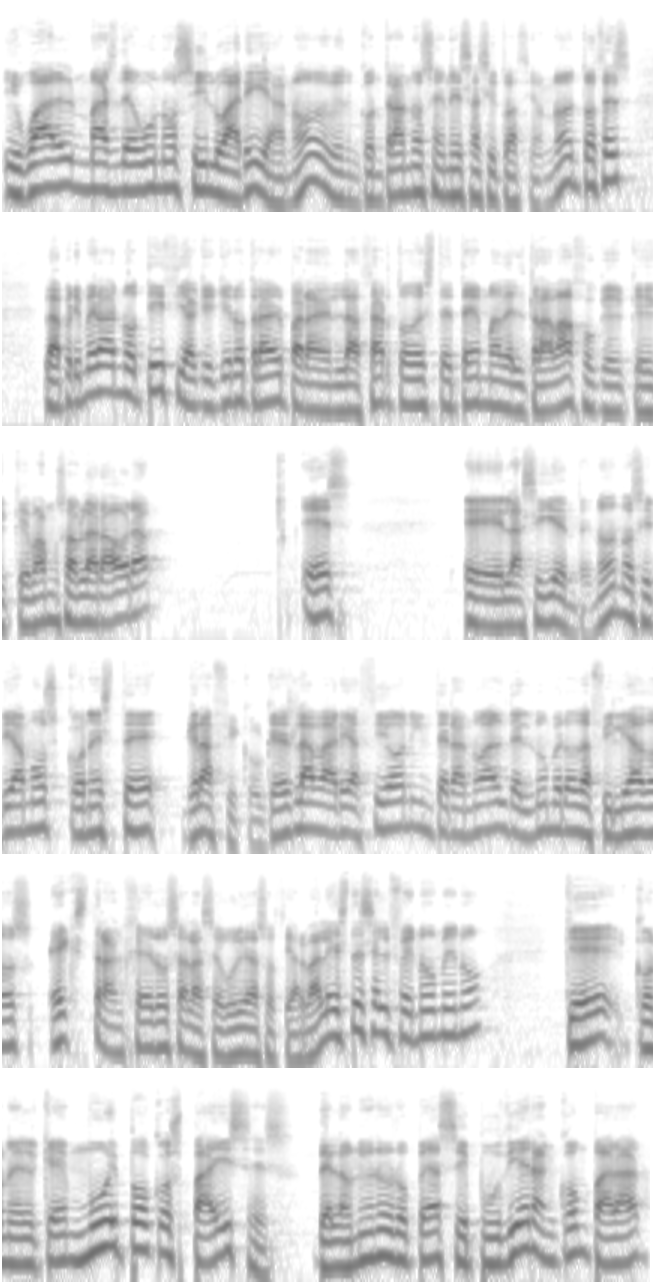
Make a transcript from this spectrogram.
igual más de uno sí lo haría, ¿no? Encontrándose en esa situación. Entonces, la primera noticia que quiero traer para enlazar todo este tema del trabajo que, que vamos a hablar ahora es eh, la siguiente, ¿no? Nos iríamos con este gráfico, que es la variación interanual del número de afiliados extranjeros a la seguridad social, ¿vale? Este es el fenómeno que, con el que muy pocos países de la Unión Europea se pudieran comparar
